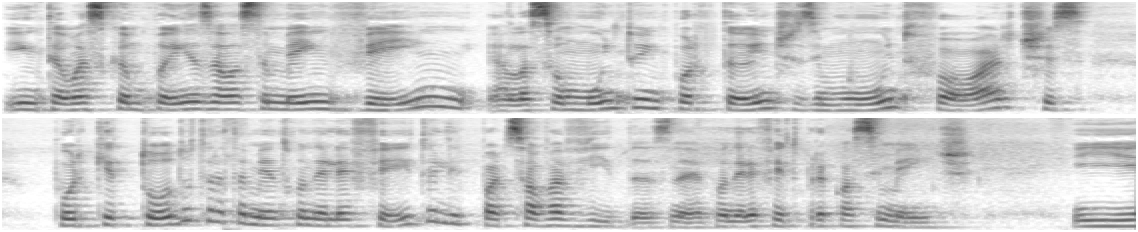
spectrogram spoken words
Então as campanhas elas também vêm, elas são muito importantes e muito fortes, porque todo o tratamento quando ele é feito, ele pode salvar vidas, né? Quando ele é feito precocemente. E,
